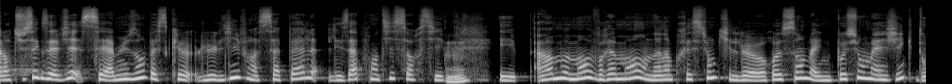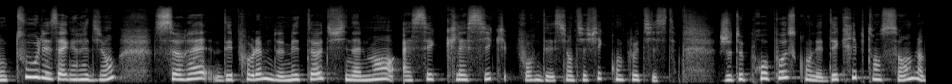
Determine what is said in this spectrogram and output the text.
Alors tu sais Xavier, c'est amusant parce que le livre s'appelle Les apprentis sorciers. Mmh. Et à un moment, vraiment, on a l'impression qu'il ressemble à une potion magique dont tous les ingrédients seraient des problèmes de méthode finalement assez classiques pour des scientifiques complotistes. Je te propose qu'on les décrypte ensemble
